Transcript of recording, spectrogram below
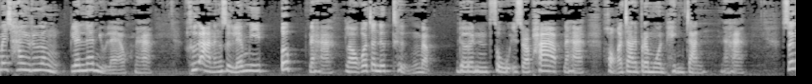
ไม่ใช่เรื่องเล่นๆอยู่แล้วนะคะคืออ่านหนังสือเล่มนี้ปุ๊บนะคะเราก็จะนึกถึงแบบเดินสู่อิสรภาพนะคะของอาจารย์ประมวลเพ่งจันนะคะ ซึ่ง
